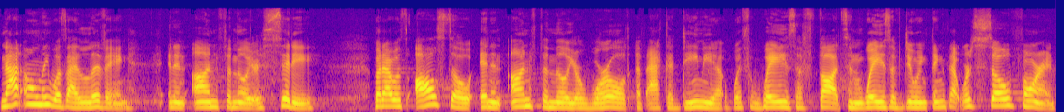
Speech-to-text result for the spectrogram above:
Not only was I living in an unfamiliar city, but I was also in an unfamiliar world of academia with ways of thoughts and ways of doing things that were so foreign.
